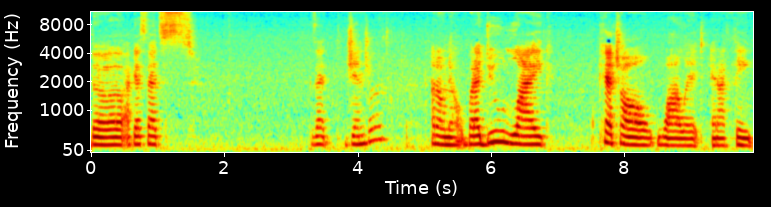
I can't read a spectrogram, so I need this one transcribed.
The, I guess that's, is that ginger? I don't know. But I do like catch-all wallet and I think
